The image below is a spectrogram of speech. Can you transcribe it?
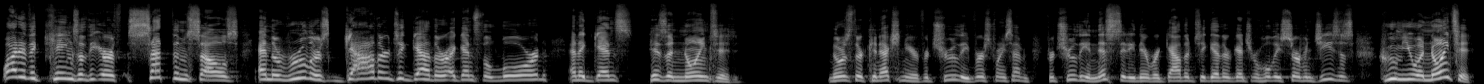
Why did the kings of the earth set themselves and the rulers gather together against the Lord and against his anointed? Notice their connection here. For truly, verse 27, for truly in this city they were gathered together against your holy servant Jesus, whom you anointed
